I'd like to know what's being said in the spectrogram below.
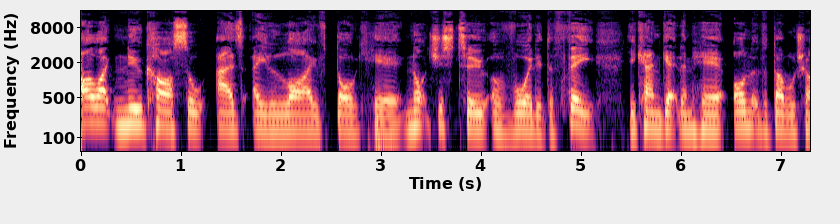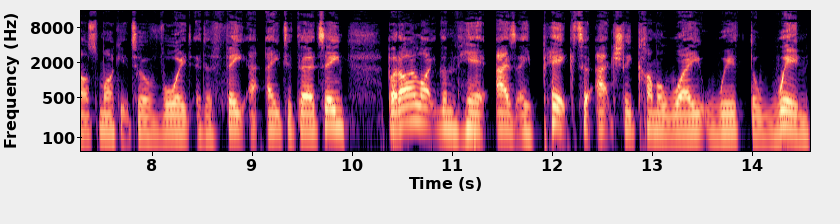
I like Newcastle as a live dog here, not just to avoid a defeat. You can get them here on the double chance market to avoid a defeat at 8 to 13, but I like them here as a pick to actually come away with the win.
